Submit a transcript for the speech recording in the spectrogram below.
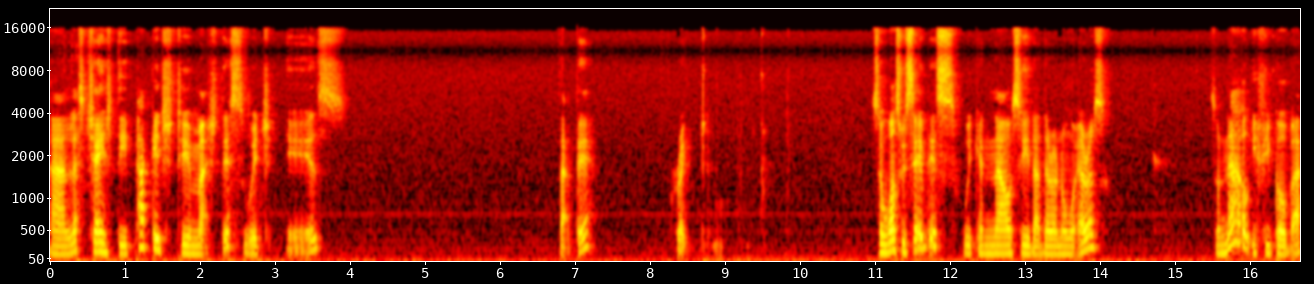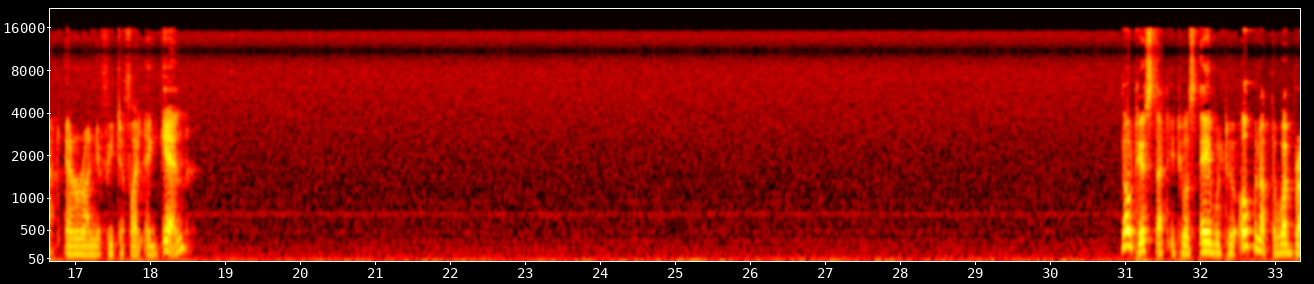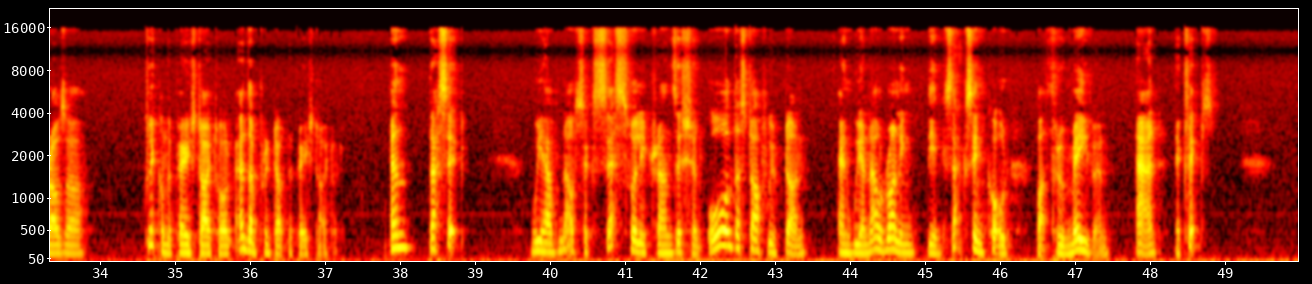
And let's change the package to match this, which is that there. Great. So once we save this, we can now see that there are no more errors. So now if you go back and run your feature file again, Notice that it was able to open up the web browser, click on the page title, and then print out the page title. And that's it we have now successfully transitioned all the stuff we've done and we are now running the exact same code but through Maven and Eclipse.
